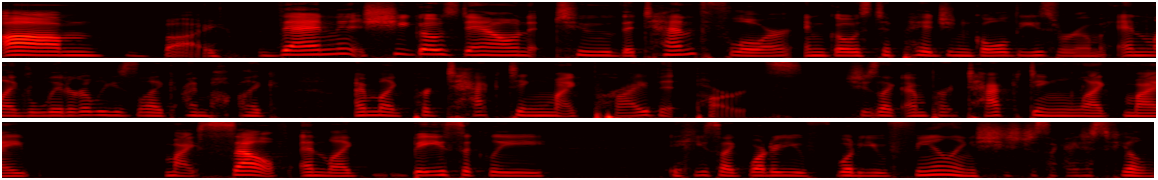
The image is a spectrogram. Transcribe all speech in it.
Um Bye. then she goes down to the 10th floor and goes to Pigeon Goldie's room and like literally is like I'm like I'm like protecting my private parts. She's like I'm protecting like my myself and like basically he's like what are you what are you feeling? She's just like I just feel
